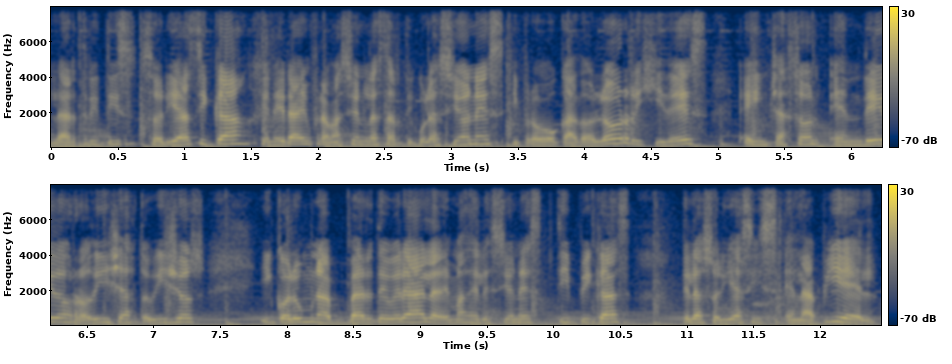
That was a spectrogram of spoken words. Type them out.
La artritis psoriásica genera inflamación en las articulaciones y provoca dolor, rigidez e hinchazón en dedos, rodillas, tobillos y columna vertebral, además de lesiones típicas de la psoriasis en la piel.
